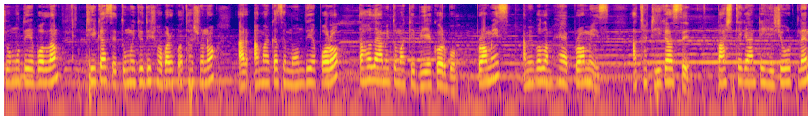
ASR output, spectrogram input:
চুমু দিয়ে বললাম, ঠিক আছে, তুমি যদি সবার কথা শোনো আর আমার কাছে মন দিয়ে পড়ো, তাহলে আমি তোমাকে বিয়ে করব। প্রমিস আমি বললাম হ্যাঁ প্রমিস আচ্ছা ঠিক আছে। পাশ থেকে আন্টি হেসে উঠলেন,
